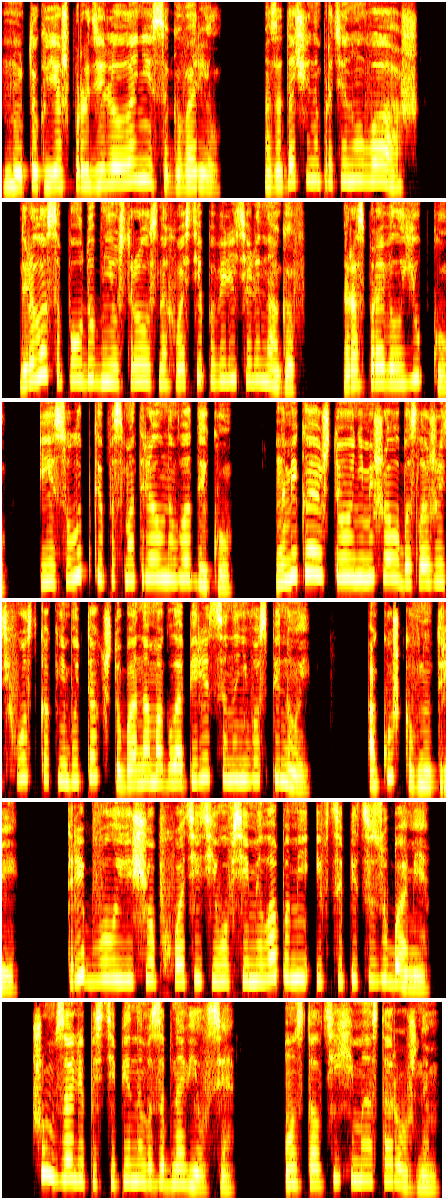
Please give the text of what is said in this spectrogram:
«Ну так я ж про Делиланиса говорил». Озадаченно протянул Вааш. Дреласа поудобнее устроилась на хвосте повелителя нагов, расправил юбку и с улыбкой посмотрел на владыку, намекая, что не мешало бы сложить хвост как-нибудь так, чтобы она могла опереться на него спиной. А кошка внутри требовала еще обхватить его всеми лапами и вцепиться зубами. Шум в зале постепенно возобновился. Он стал тихим и осторожным.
